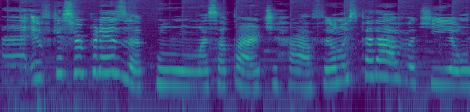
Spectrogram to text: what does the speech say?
É, eu fiquei surpresa com essa parte, Rafa. Eu não esperava que iam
